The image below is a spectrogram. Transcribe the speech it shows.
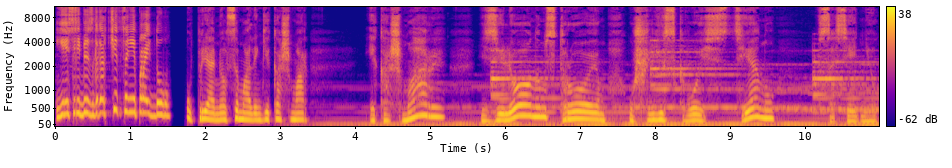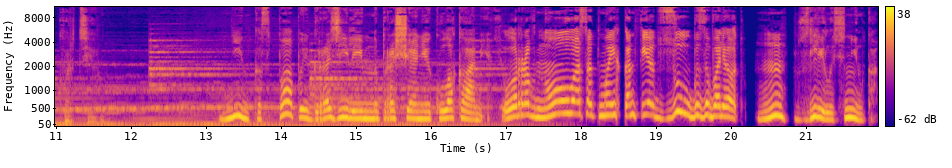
Если без горчицы не пойду. Упрямился маленький кошмар. И кошмары зеленым строем ушли сквозь стену в соседнюю квартиру. Нинка с папой грозили им на прощание кулаками. «Все равно у вас от моих конфет зубы заболят!» М, Злилась Нинка.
